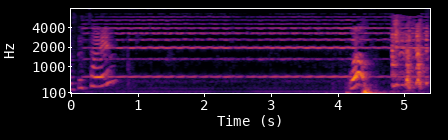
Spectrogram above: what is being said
Jumps this time? Whoa!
